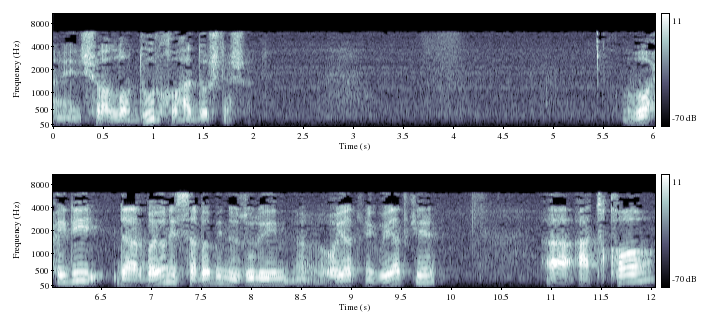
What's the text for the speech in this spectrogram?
انشاءالله دور خواهد داشته شد. واحدی در بیان سبب نزول این آیت می‌گوید که اتقا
